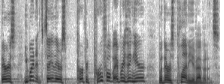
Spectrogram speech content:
There is, you might say there's perfect proof of everything here, but there is plenty of evidence.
